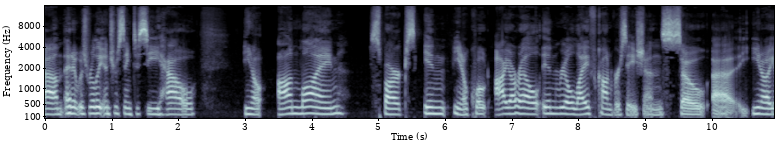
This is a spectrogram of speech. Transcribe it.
Um, and it was really interesting to see how, you know, online sparks in, you know, quote, IRL in real life conversations. So, uh, you know,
